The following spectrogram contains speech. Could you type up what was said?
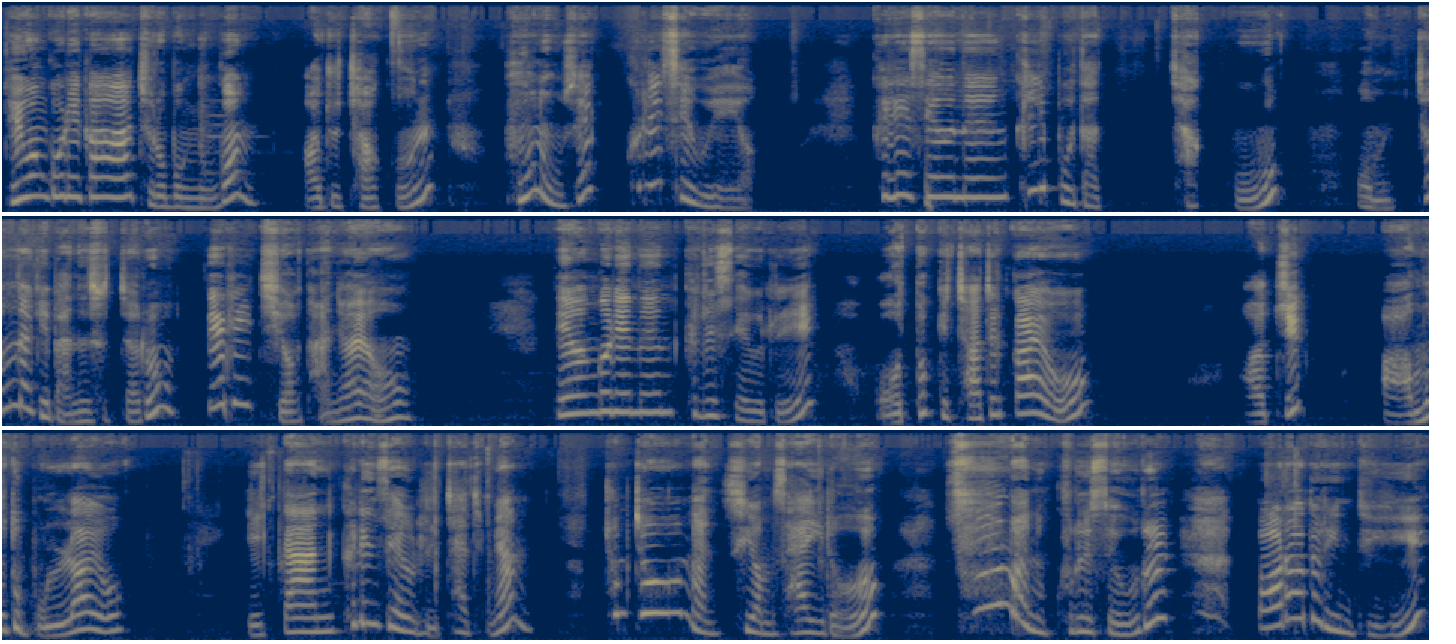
대왕고래가 주로 먹는 건 아주 작은 분홍색 크릴새우예요. 크릴새우는 클립보다 작고 엄청나게 많은 숫자로 떼를 지어 다녀요. 대왕고래는 크릴새우를 어떻게 찾을까요? 아직 아무도 몰라요. 일단 크린새우를 찾으면 촘촘한 수염 사이로 수많은 크릴새우를 빨아들인 뒤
